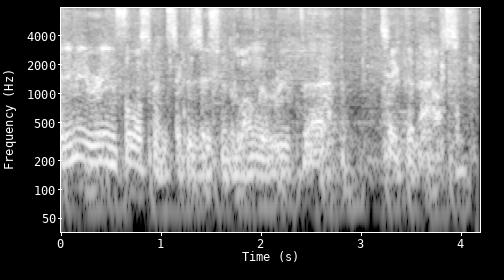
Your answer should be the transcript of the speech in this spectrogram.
Enemy reinforcements are positioned along the route there. Take them out.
